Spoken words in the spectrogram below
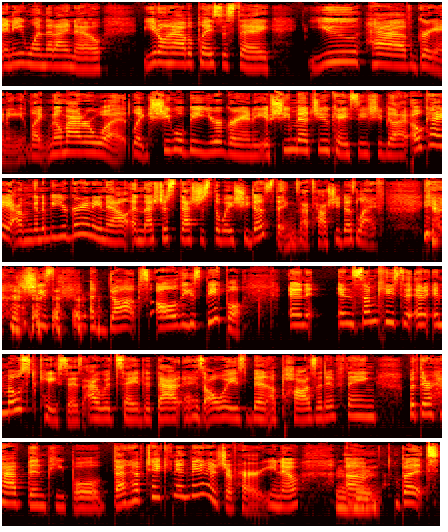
anyone that I know. You don't have a place to stay, you have granny like no matter what. Like she will be your granny. If she met you Kacie she'd be like okay i'm gonna be your granny now. And that's just that's just the way she does things. That's how she does life. She's adopts all these people. And in some cases in most cases i would say that that has always been a positive thing but there have been people that have taken advantage of her you know? Mm-hmm. um, but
